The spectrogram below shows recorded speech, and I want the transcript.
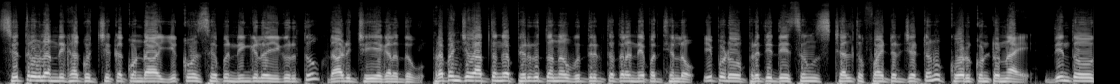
శత్రువుల నిఘాకు చిక్కకుండా ఎక్కువసేపు నింగిలో ఎగురుతూ దాడి చేయగలదు. ప్రపంచవ్యాప్తంగా పెరుగుతున్న ఉద్రిక్తతల నేపథ్యంలో ఇప్పుడు ప్రతి దేశం స్టెల్త్ ఫైటర్ జెట్లను కోరుకుంటున్నాయి. దీంతో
